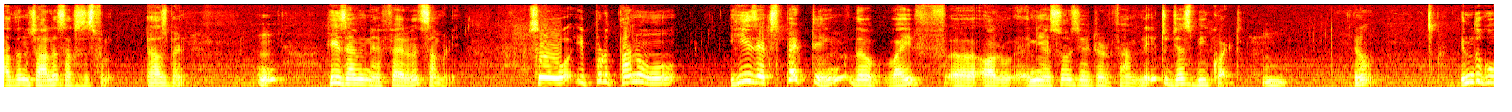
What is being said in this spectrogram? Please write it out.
అతను చాలా successful husband he is having affair with somebody so ఇప్పుడు తను he is expecting the wife or any associated family to just be quiet you know ఎందుకు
